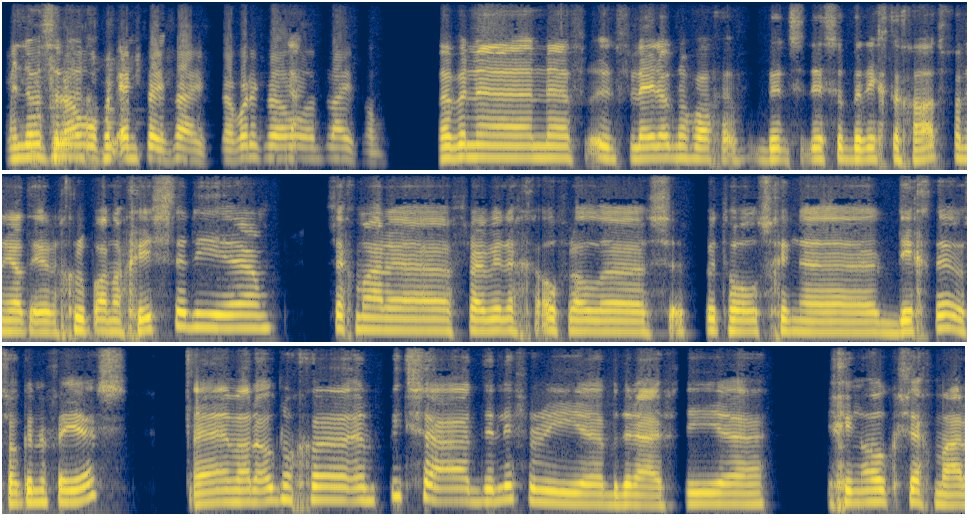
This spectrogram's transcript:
En dat Een was er, vrouw op een MT5. Daar word ik wel eh, blij van. we hebben eh, een, eh, in het verleden ook nog wel dit, soort berichten gehad. Van je had een groep anarchisten die eh, zeg maar eh, vrijwillig overal eh, s- putholes gingen eh, dichten. Dat was ook in de VS. En we hadden ook nog eh, een pizza delivery eh, bedrijf. Die, eh, die ging ook zeg maar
